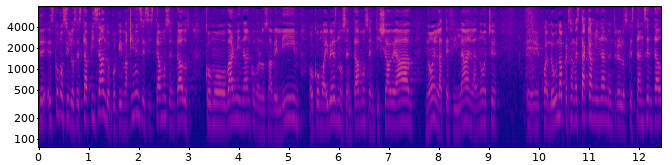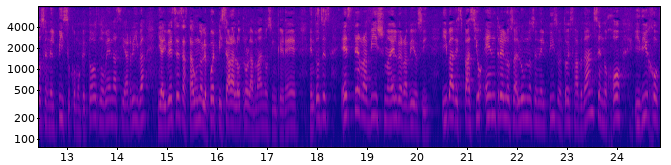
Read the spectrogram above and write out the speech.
es como si los está pisando, porque imagínense si estamos sentados como Barminan, como los Abelim, o como hay veces nos sentamos en Tisha B'Av, ¿no? En la tefilá, en la noche. Eh, cuando una persona está caminando entre los que están sentados en el piso, como que todos lo ven hacia arriba y hay veces hasta uno le puede pisar al otro la mano sin querer. Entonces, este Rabbi Ishmael Berrabí sí, iba despacio entre los alumnos en el piso. Entonces, Abdán se enojó y dijo,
